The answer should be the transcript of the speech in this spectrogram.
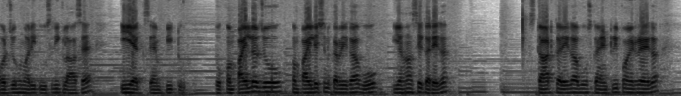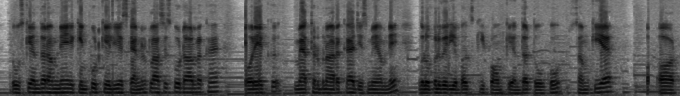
और जो हमारी दूसरी क्लास है E X M P two तो कंपाइलर जो कंपाइलेशन करेगा, वो यहाँ से करेगा। स्टार्ट करेगा, वो उसका एंट्री पॉइंट रहेगा। तो उसके अंदर हमने एक इनपुट के लिए स्कैनर क्लासेस को डाल रखा है और एक मेथड बना रखा है जिसमें हमने ग्लोबल वेरिएबल्स की फॉर्म के अंदर दो को सम किया है और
